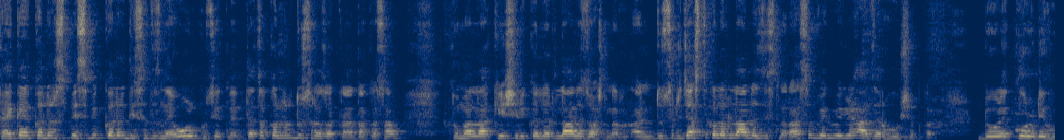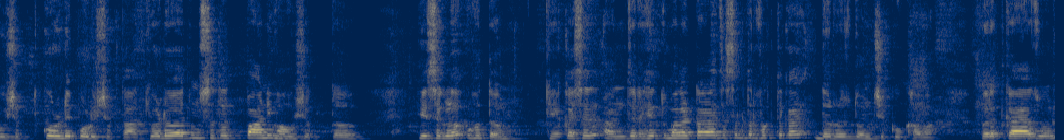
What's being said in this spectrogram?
काय काय कलर स्पेसिफिक कलर दिसतच नाही ओळखूच येत नाही त्याचा कलर दुसरा जातो आता कसा? तुम्हाला केशरी कलर लालच असणार आणि दुसरे जास्त कलर लालच दिसणार. असं वेगवेगळे आजार होऊ शकतात. डोळे कोरडे होऊ शक कोरडे पडू शकतात किंवा डोळ्यातून सतत पाणी वाहू शकतं. हे सगळं होतं. हे कसं आणि जर हे तुम्हाला टाळायचं असेल तर फक्त काय? दररोज दोन चिक्कू खावा. परत काय अजून?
